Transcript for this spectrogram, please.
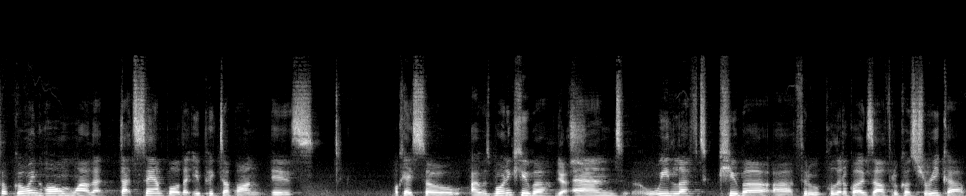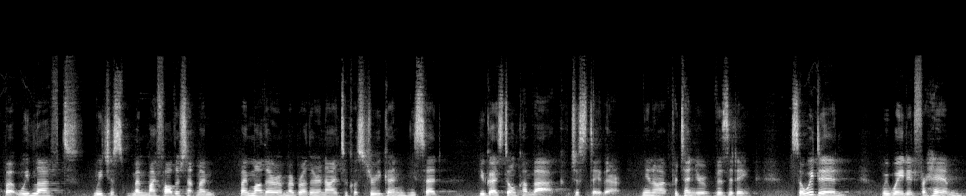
So going home, wow, that, that sample that you picked up on is okay. So I was born in Cuba, Yes. and we left Cuba uh, through political exile through Costa Rica. But we left. We just my, my father sent my my mother and my brother and I to Costa Rica, and he said, "You guys don't come back. Just stay there. You know, pretend you're visiting." So we did. We waited for him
